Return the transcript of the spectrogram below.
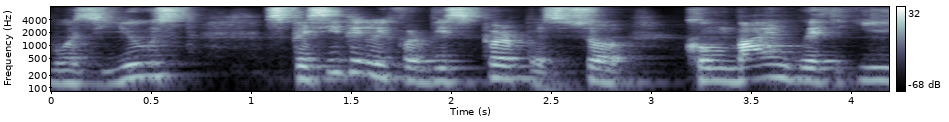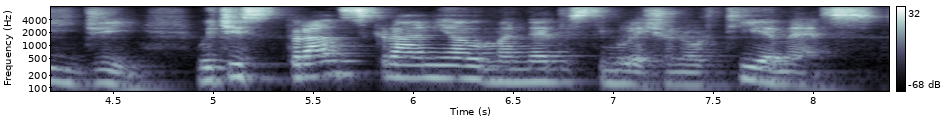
was used specifically for this purpose. So combined with EEG, which is transcranial magnetic stimulation or TMS.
